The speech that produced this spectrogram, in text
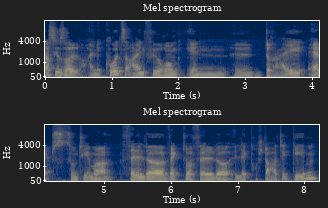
Das hier soll eine kurze Einführung in äh, drei Apps zum Thema Felder, Vektorfelder, Elektrostatik geben.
